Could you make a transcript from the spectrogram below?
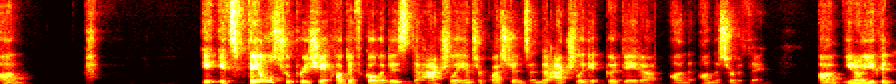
um, it, it, fails to appreciate how difficult it is to actually answer questions and to actually get good data on on this sort of thing. Um, you know, you could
